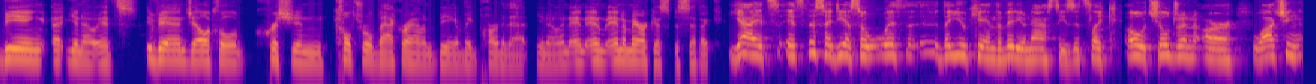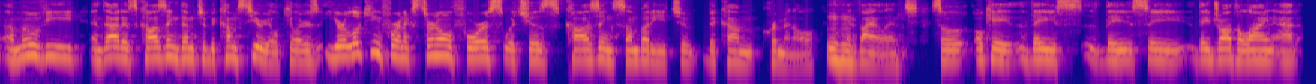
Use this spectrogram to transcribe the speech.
being, uh, you know, its evangelical Christian cultural background being a big part of that, you know, and and and, and America specific. Yeah, it's it's this idea. So with the UK and the video nasties, it's like, oh, children are watching a movie and that is causing them to become serial killers. You're looking for an external force which is causing somebody to become criminal Mhm. and violent. So okay, they they say they draw the line at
